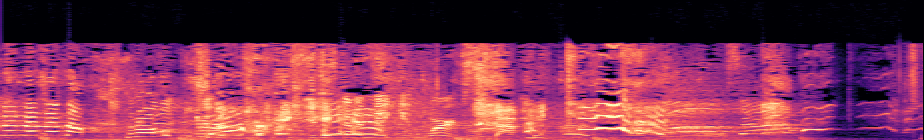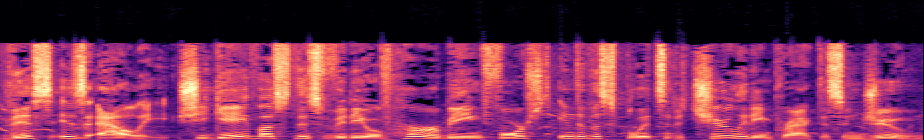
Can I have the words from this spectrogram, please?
no, no, no, no, no, no, You're just gonna make it worse. Stop me. This is Ally. She gave us this video of her being forced into the splits at a cheerleading practice in June.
